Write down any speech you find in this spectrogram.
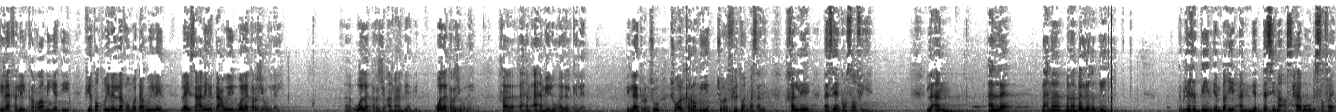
خلافا للكرامية في تطويل لهم وتهويل ليس عليه تعويل ولا ترجع إليه. ولا ترجع أنا عندي هذه. ولا ترجع إليه. أهم أهملوا هذا الكلام. لا تر... شو شو الكرامية؟ شو افلتوا هالمسألة خلي أذهانكم صافية. لأن هلأ نحن بدنا نبلغ الدين. تبليغ الدين ينبغي أن يتسم أصحابه بالصفاء.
